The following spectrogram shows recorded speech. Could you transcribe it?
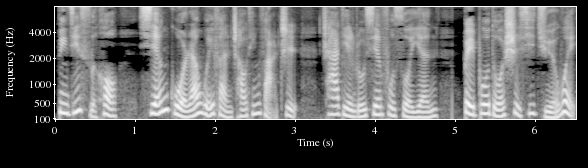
丙吉死后，显果然违反朝廷法制，差点如先父所言被剥夺世袭爵位。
